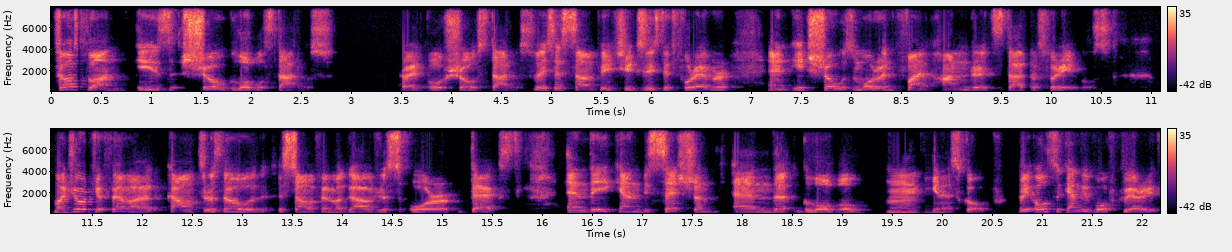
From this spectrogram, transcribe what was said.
First one is show global status, right, or show status. This is something which existed forever, and it shows more than 500 status variables. Majority of them are counters, though some of them are gauges or text, and they can be session and global mm, in a scope. They also can be both queried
